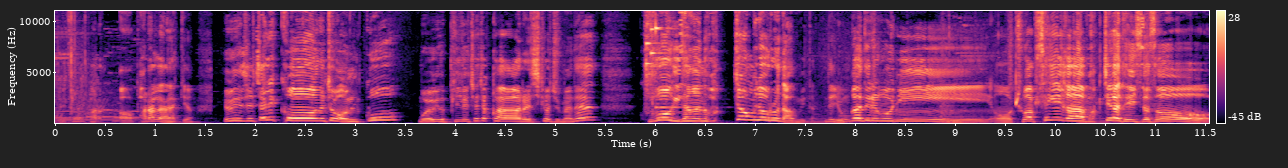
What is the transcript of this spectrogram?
그래서 바락, 어 바락은 안 할게요. 여기 이제 젤리컨을 좀 얹고 뭐 여기서 빌드 최적화를 시켜주면은 9억 이상은 확정적으로 나옵니다. 근데 용가 드래곤이 어, 조합 3개가 박제가 돼 있어서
